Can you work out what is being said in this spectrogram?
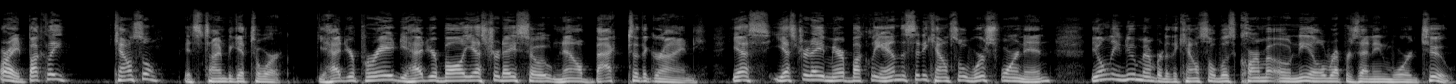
All right, Buckley, Council, it's time to get to work. You had your parade, you had your ball yesterday, so now back to the grind. Yes, yesterday, Mayor Buckley and the City Council were sworn in. The only new member to the council was Karma O'Neill, representing Ward 2.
